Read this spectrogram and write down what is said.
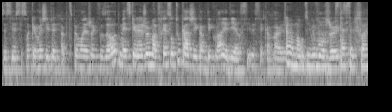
C'est sûr que moi j'ai peut-être un petit peu moins joué que vous autres, mais ce que le jeu m'offrait, surtout quand j'ai comme découvert les DLC, c'est comme un Ah mon dieu. nouveau jeu. C'est assez le fun.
